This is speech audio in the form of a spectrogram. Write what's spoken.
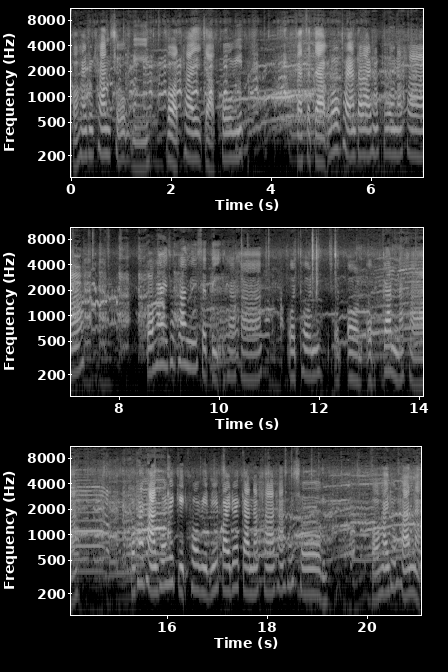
ขอให้ทุกท่านโชคดี ปลอดภัยจากโควิดปราศจากโรคภัยอันตรายทั้งปวงนะคะ ขอให้ทุกท่านมีสตินะคะ อดทนอดอ่อนอบกั้นนะคะ ขอให้ผ่านพ้นวิกฤตโควิดนี้ไปด้วยกันนะคะท่านผู้ชม ขอให้ทุกท่านน่ะ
